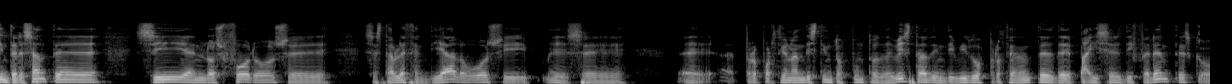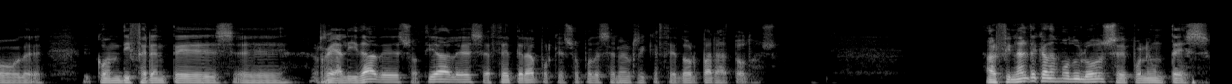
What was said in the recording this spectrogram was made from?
interesante si en los foros eh, se establecen diálogos y eh, se eh, proporcionan distintos puntos de vista de individuos procedentes de países diferentes o con diferentes eh, realidades sociales, etcétera, porque eso puede ser enriquecedor para todos. Al final de cada módulo se pone un test,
